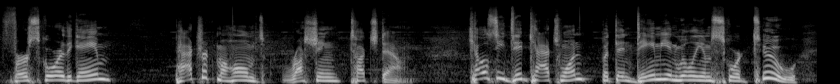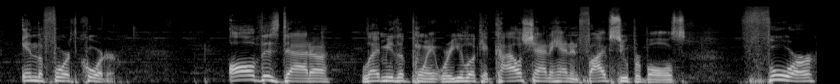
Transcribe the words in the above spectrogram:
First score of the game Patrick Mahomes rushing touchdown. Kelce did catch one, but then Damien Williams scored two in the fourth quarter. All of this data led me to the point where you look at Kyle Shanahan in five Super Bowls, four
